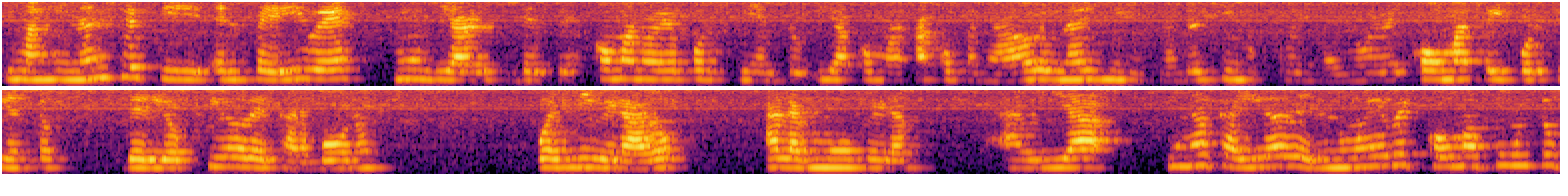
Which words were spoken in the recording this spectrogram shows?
Imagínense si el PIB mundial del 3,9% y acompañado de una disminución del 59,6% de dióxido de carbono, pues liberado a la atmósfera, habría una caída del 9,punto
